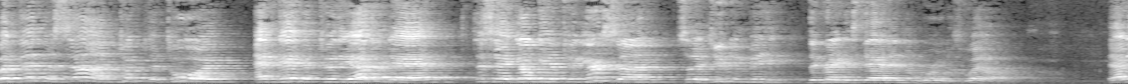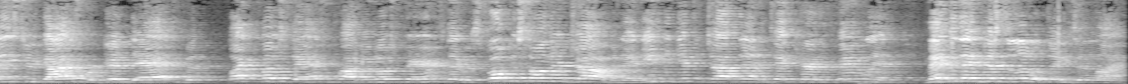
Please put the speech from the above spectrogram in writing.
But then the son took the toy and gave it to the other dad to say, Go give to your son so that you can be the greatest dad in the world as well. Now, these two guys were good dads, but like most dads and probably most parents, they was focused on their job and they needed to get the job done and take care of their family. And maybe they missed the little things in life.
